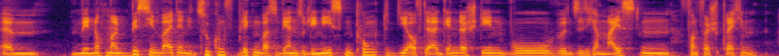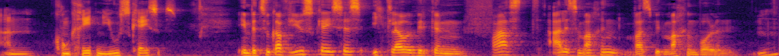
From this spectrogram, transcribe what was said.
Ähm, wenn wir noch mal ein bisschen weiter in die Zukunft blicken, was wären so die nächsten Punkte, die auf der Agenda stehen? Wo würden Sie sich am meisten von versprechen an konkreten Use Cases? In Bezug auf Use Cases, ich glaube, wir können fast alles machen, was wir machen wollen. Mhm.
